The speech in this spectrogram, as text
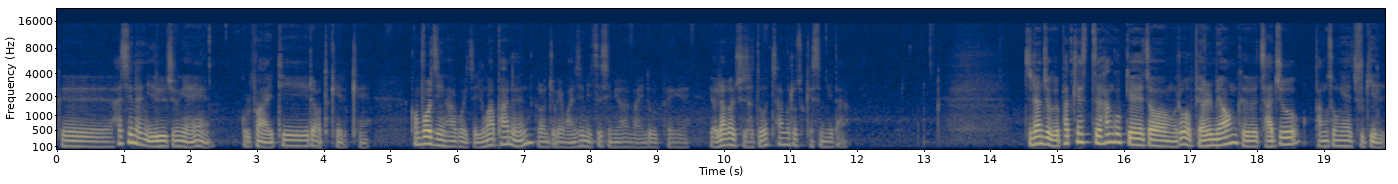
그 하시는 일 중에 골프 IT를 어떻게 이렇게 converging하고 이제 융합하는 그런 쪽에 관심이 있으시면 마인드 골프에게 연락을 주셔도 참으로 좋겠습니다. 지난주 그 팟캐스트 한국 계정으로 별명 그 자주 방송해 주길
